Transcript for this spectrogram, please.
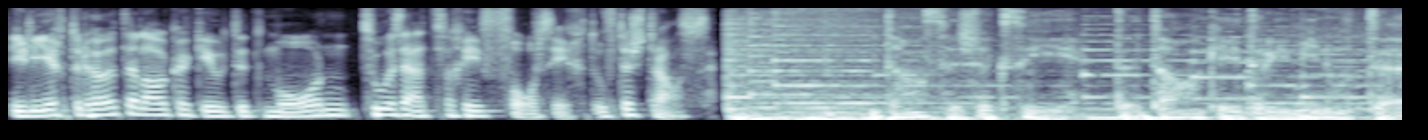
In leichter Höhenlagen gilt morgen zusätzliche Vorsicht auf der Straße. Das war der Tag in 3 Minuten.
